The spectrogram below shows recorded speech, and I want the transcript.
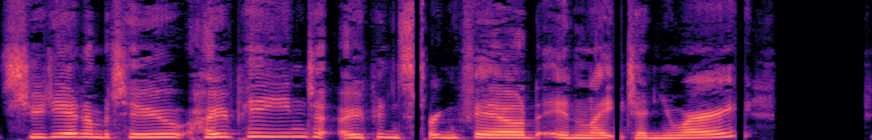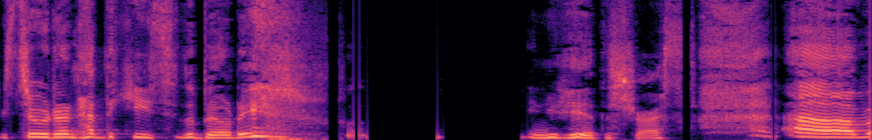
Studio number two, hoping to open Springfield in late January. We still don't have the keys to the building. you hear the stress. Um,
